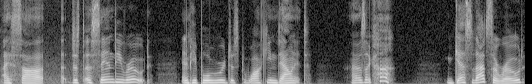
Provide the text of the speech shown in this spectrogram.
I saw uh, just a sandy road, and people were just walking down it. I was like, huh, guess that's a road,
